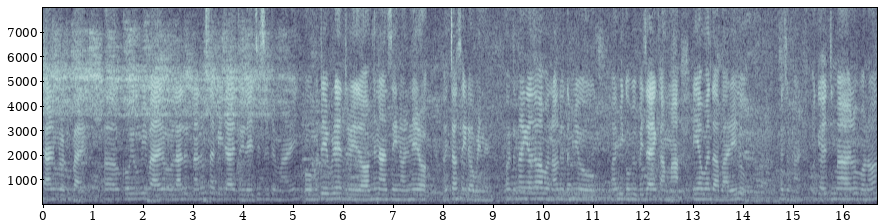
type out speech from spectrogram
ရှားနေလို့ဖြစ်ပါတယ်အဲကိုယုံမိပါတယ်ဟိုလာလို့လာလို့ဆက်ပေးကြတဲ့တွေလည်းကျေးဇူးတင်ပါတယ်ဟိုမတည်ဘူးတဲ့တွေတော့မျက်နှာစိမ်းတော့နည်းနည်းတော့ကြောက်စိတ်တော့ဝင်နေဟိုတနိုင်ငံလုံးကဘောနော်လူသမီးကိုမိုင်းမီကွန်ပျူတာပေးကြတဲ့အခါမှာအရင်ဝမ်းသာပါတယ်လို့ဟုတ်စမโဟုတ်ကဲ့ဒီမှာတော့ဗောနော်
